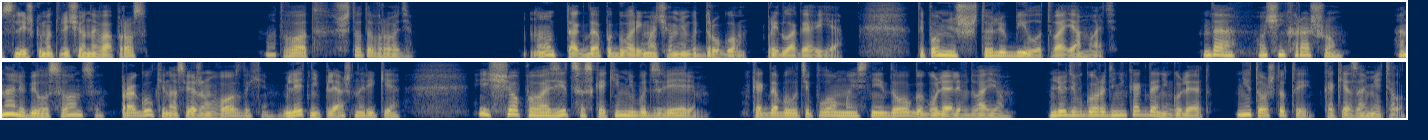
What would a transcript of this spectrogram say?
слишком отвлеченный вопрос?» «Вот-вот, что-то вроде». «Ну, тогда поговорим о чем-нибудь другом», — предлагаю я. «Ты помнишь, что любила твоя мать?» «Да, очень хорошо», она любила солнце, прогулки на свежем воздухе, летний пляж на реке. Еще повозиться с каким-нибудь зверем. Когда было тепло, мы с ней долго гуляли вдвоем. Люди в городе никогда не гуляют. Не то что ты, как я заметил.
